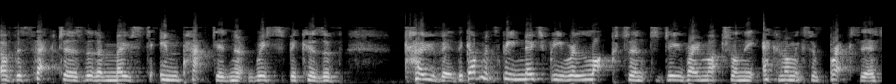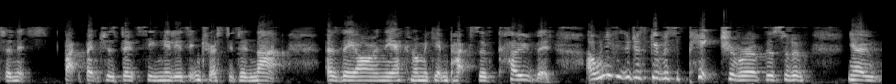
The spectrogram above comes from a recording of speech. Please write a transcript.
of the sectors that are most impacted and at risk because of COVID. The government's been notably reluctant to do very much on the economics of Brexit, and its backbenchers don't seem nearly as interested in that as they are in the economic impacts of COVID. I wonder if you could just give us a picture of the sort of, you know,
